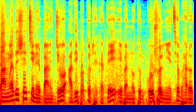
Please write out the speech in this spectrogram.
বাংলাদেশে চীনের বাণিজ্য আধিপত্য ঠেকাতে এবার নতুন কৌশল নিয়েছে ভারত।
